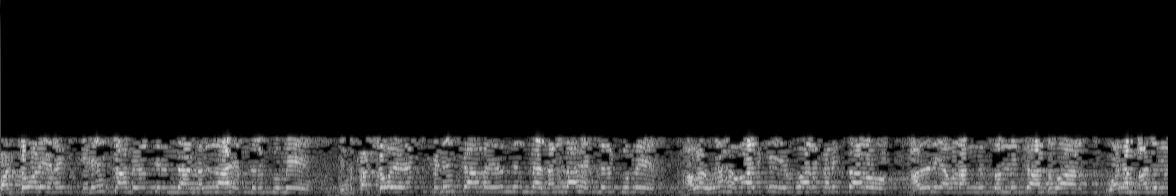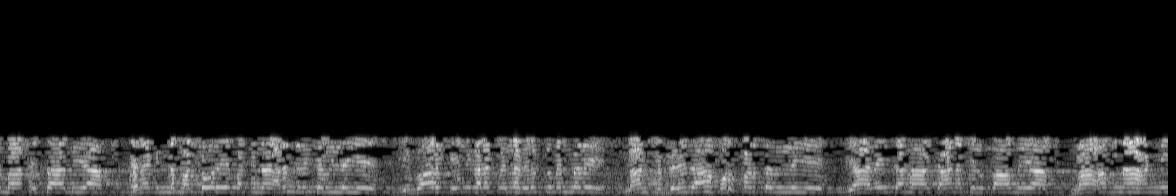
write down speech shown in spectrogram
பட்டோரை எனக்கு கிடைக்காமல் இருந்திருந்தா நல்லா இருந்திருக்குமே. இந்த பட்டோரை எனக்கு கிடைக்காமல் இருந்திருந்தா நல்லா இருந்திருக்குமே. அவர் உலக வாழ்க்கை எவ்வாறு கழித்தாரோ அதனை அவர் அங்கு சொல்லி காட்டுவார். உலம் அதிகமா கிசாபியா எனக்கு இந்த பட்டோரை பற்றி நான் அறிந்திருக்கவில்லையே. இவ்வாறு எவ்வாறு கேள்வி கணக்கு எல்லாம் இருக்கும் என்பதை நான் பெரிதாக பொருட்படுத்தவில்லையே. யாரை தகா காணத்தில் காமியா மா அம்னா அண்ணி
